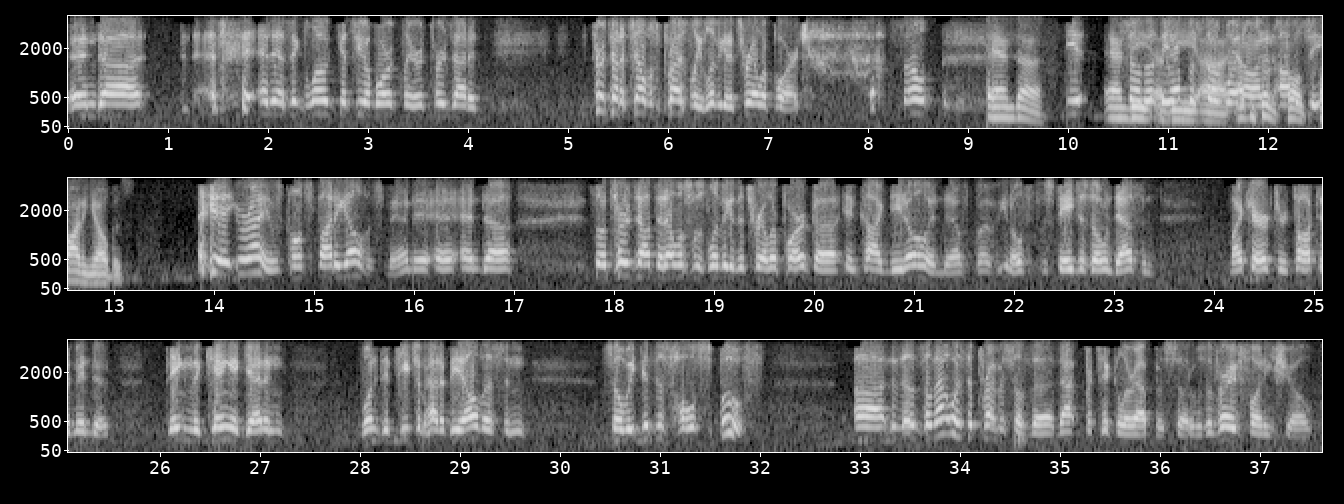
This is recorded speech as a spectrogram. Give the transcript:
and uh, and as it glow gets even more clear, it turns out it turns out it's Elvis Presley living in a trailer park. so and uh, it, and so the the, the episode uh, went episode is called Spotting Elvis. Yeah, you're right. It was called Spotting Elvis, man. And uh, so it turns out that Elvis was living in the trailer park uh, incognito and, uh, you know, staged his own death. And my character talked him into being the king again and wanted to teach him how to be Elvis. And so we did this whole spoof. Uh, so that was the premise of the, that particular episode. It was a very funny show.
